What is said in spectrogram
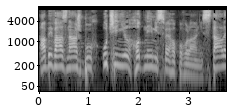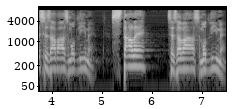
Aby vás náš Bůh učinil hodnými svého povolání. Stále se za vás modlíme. Stále se za vás modlíme.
